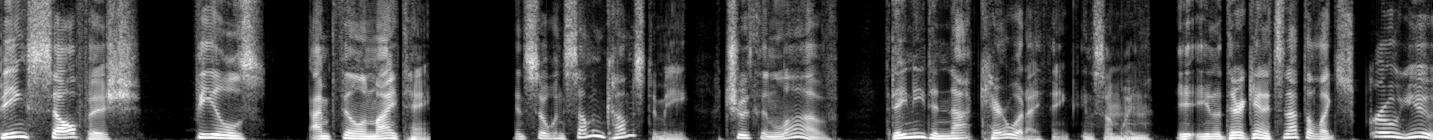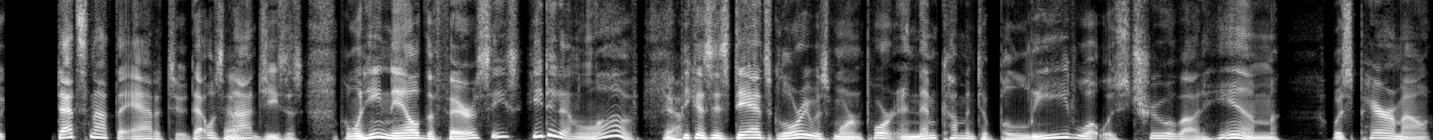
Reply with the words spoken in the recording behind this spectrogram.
Being selfish feels I'm filling my tank. And so when someone comes to me, truth and love, they need to not care what I think in some ways. Mhm. Y- You know, there again, it's not the like, screw you. That's not the attitude. That was Yeah. not Jesus. But when he nailed the Pharisees, he didn't love Yeah. because his dad's glory was more important. And them coming to believe what was true about him was paramount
